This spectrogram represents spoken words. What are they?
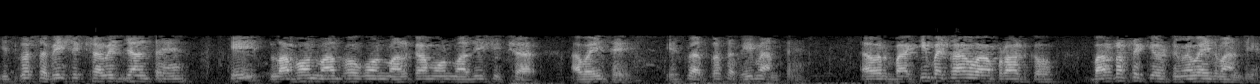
जिसको सभी शिक्षाविद जानते हैं। कि लाभोन्माद भोगोन्माद कामोन्मादी शिक्षा अवैध है। इस बात को सभी मानते हैं। और बाकी बचा हुआ अपराध को बार्डर सिक्योरिटी में वैध मान दिया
